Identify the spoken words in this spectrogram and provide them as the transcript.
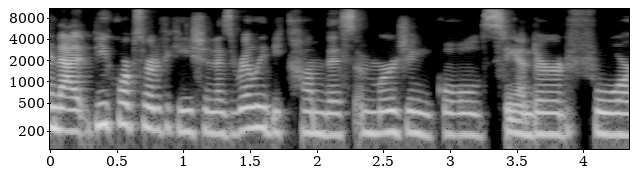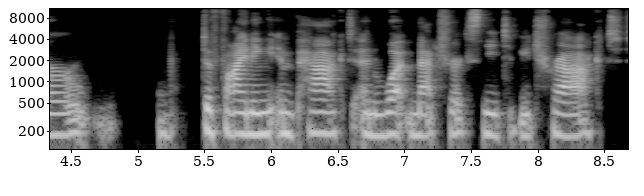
and that B Corp certification has really become this emerging gold standard for defining impact and what metrics need to be tracked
